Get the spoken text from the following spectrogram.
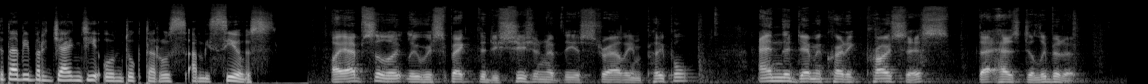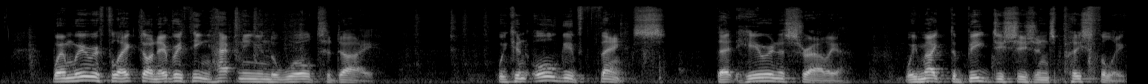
tetapi berjanji untuk terus ambisius. I absolutely respect the decision of the Australian people and the democratic process that has delivered it. When we reflect on everything happening in the world today, we can all give thanks that here in Australia we make the big decisions peacefully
